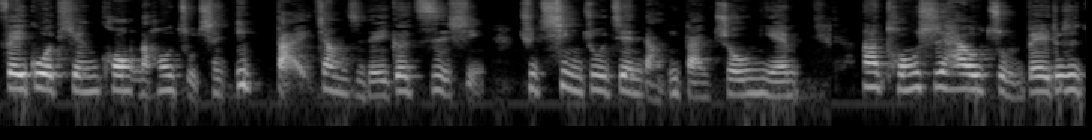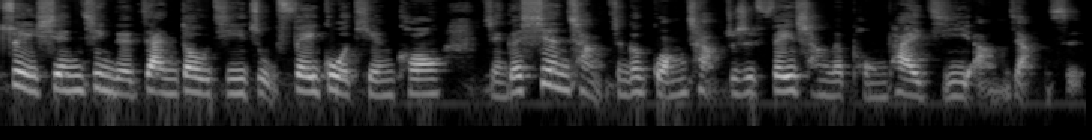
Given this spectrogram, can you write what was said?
飞过天空，然后组成一百这样子的一个字形去庆祝建党一百周年。那同时还有准备就是最先进的战斗机组飞过天空，整个现场整个广场就是非常的澎湃激昂这样子。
